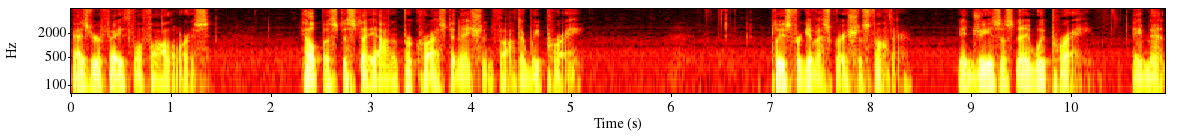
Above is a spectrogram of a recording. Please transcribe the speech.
as your faithful followers. Help us to stay out of procrastination, Father, we pray. Please forgive us, gracious Father. In Jesus' name we pray. Amen.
